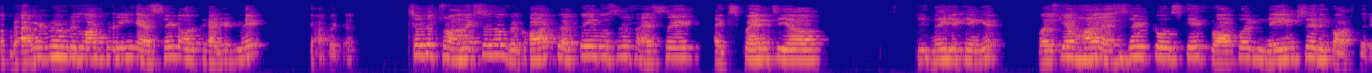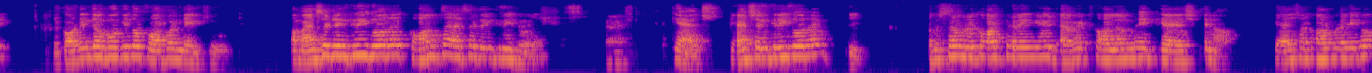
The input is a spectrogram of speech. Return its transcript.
अब डेबिट में हम रिकॉर्ड करेंगे एसेट और क्रेडिट में कैपिटल अच्छा जब ट्रांजेक्शन हम रिकॉर्ड करते हैं तो सिर्फ़ एसेट एक्सपेंस या नहीं लिखेंगे। बल्कि हम हर एसेट को उसके प्रॉपर नेम से रिकॉर्ड करेंगे। रिकॉर्डिंग जब होगी तो प्रॉपर नेम से होगी। अब एसेट इंक्रीज हो रहा है कौन सा एसेट इंक्रीज हो रहा है? कैश कैश इंक्रीज हो रहा है? जी। अब इससे हम रिकॉर्ड करेंगे डेबिट कॉलम में कैश के नाम। कैश अकाउंट बनेगा।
